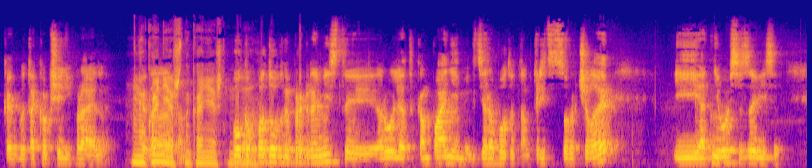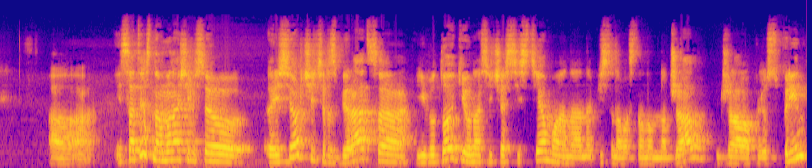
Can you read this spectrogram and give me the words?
как бы так вообще неправильно. Ну, Когда, конечно, там, конечно. Богоподобные да. программисты рулят компаниями, где работают там 30-40 человек, и от него все зависит. А, и, соответственно, мы начали все ресерчить, разбираться, и в итоге у нас сейчас система, она написана в основном на Java, Java плюс Spring,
